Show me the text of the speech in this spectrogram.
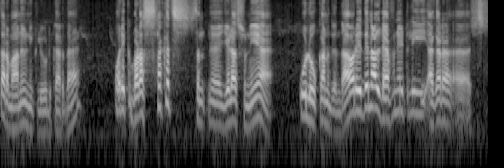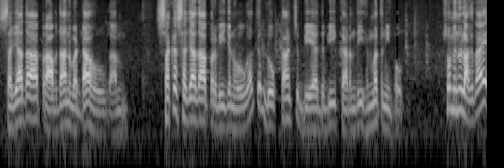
ਧਰਮਾਂ ਨੂੰ ਇਨਕਲੂਡ ਕਰਦਾ ਹੈ ਔਰ ਇੱਕ ਬੜਾ ਸਖਤ ਜਿਹੜਾ ਸੁਨੇਹਾ ਹੈ, ਉਹ ਲੋਕਾਂ ਨੂੰ ਦਿੰਦਾ ਔਰ ਇਹਦੇ ਨਾਲ ਡੈਫੀਨੇਟਲੀ ਅਗਰ ਸਜ਼ਾ ਦਾ ਪ੍ਰਾਵਧਾਨ ਵੱਡਾ ਹੋਊਗਾ, ਸਖਤ ਸਜ਼ਾ ਦਾ ਪ੍ਰੋਵੀਜ਼ਨ ਹੋਊਗਾ, ਤੇ ਲੋਕਾਂ 'ਚ ਬੇਅਦਬੀ ਕਰਨ ਦੀ ਹਿੰਮਤ ਨਹੀਂ ਹੋਊਗੀ। ਸੋ ਮੈਨੂੰ ਲੱਗਦਾ ਹੈ,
